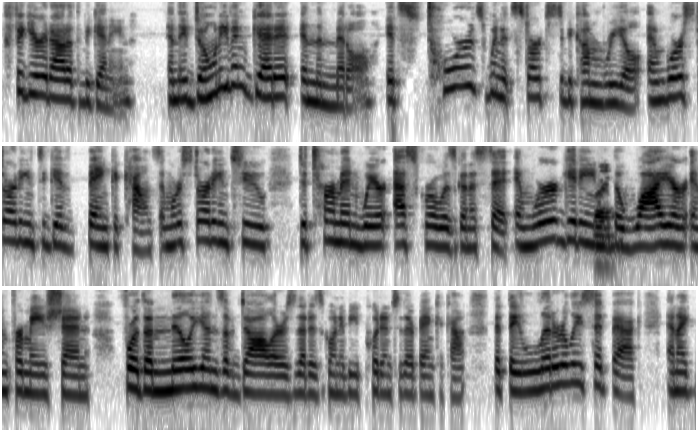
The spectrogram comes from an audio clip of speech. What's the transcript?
figure it out at the beginning and they don't even get it in the middle. It's towards when it starts to become real, and we're starting to give bank accounts and we're starting to determine where escrow is going to sit, and we're getting right. the wire information for the millions of dollars that is going to be put into their bank account. That they literally sit back, and I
